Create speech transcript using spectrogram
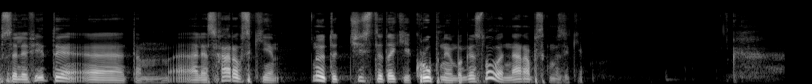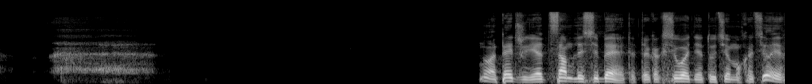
саляфиты, э, там, алясхаровские. Ну, это чисто такие крупные богословы на арабском языке. Ну, опять же, я сам для себя это. Так как сегодня эту тему хотел, я,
